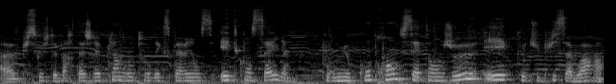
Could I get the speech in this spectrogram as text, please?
euh, puisque je te partagerai plein de retours d'expérience et de pour mieux comprendre cet enjeu et que tu puisses avoir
